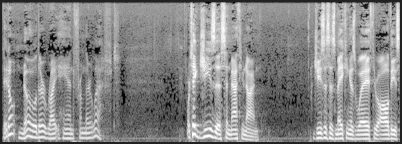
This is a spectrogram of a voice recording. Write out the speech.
They don't know their right hand from their left. Or take Jesus in Matthew 9. Jesus is making his way through all these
